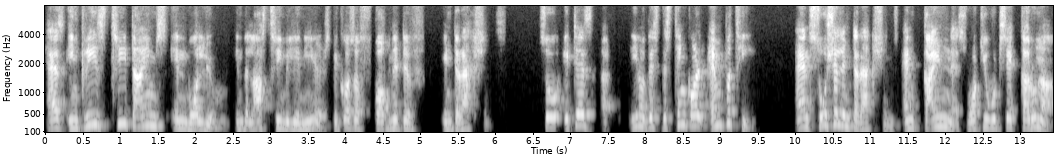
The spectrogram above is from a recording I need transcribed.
has increased three times in volume in the last 3 million years because of cognitive interactions. So it is, uh, you know, this, this thing called empathy and social interactions and kindness, what you would say karuna,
